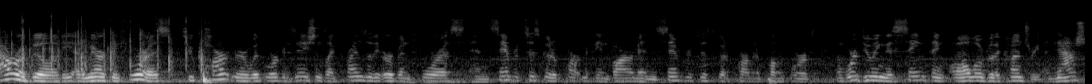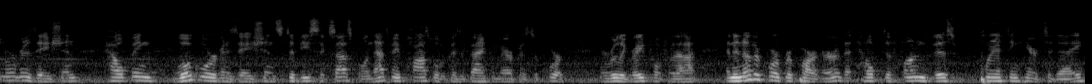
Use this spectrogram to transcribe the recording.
our ability at American Forests to partner with organizations like Friends of the Urban Forest and San Francisco Department of the Environment and San Francisco Department of Public Works. And we're doing the same thing all over the country, a national organization helping local organizations to be successful. And that's made possible because of Bank of America's support. We're really grateful for that. And another corporate partner that helped to fund this planting here today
